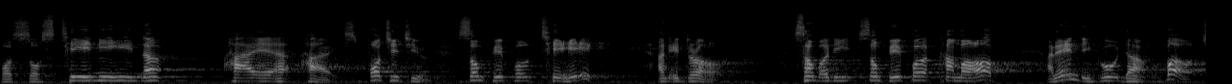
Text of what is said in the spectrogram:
for sustaining higher heights. Fortitude. Some people take and they drop. Somebody, some people come up and then they go down. But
